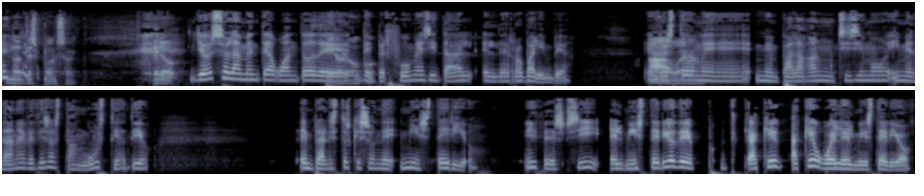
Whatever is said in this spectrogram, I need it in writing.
No te sponsor. Pero, Yo solamente aguanto de, perfumes y tal el de ropa limpia. El ah, resto me, me empalagan muchísimo y me dan a veces hasta angustia, tío. En plan, estos que son de misterio. Y dices, sí, el misterio de... ¿A qué, a qué huele el misterio?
